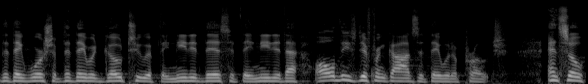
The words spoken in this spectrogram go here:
that they worshiped, that they would go to if they needed this, if they needed that, all these different gods that they would approach. And so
